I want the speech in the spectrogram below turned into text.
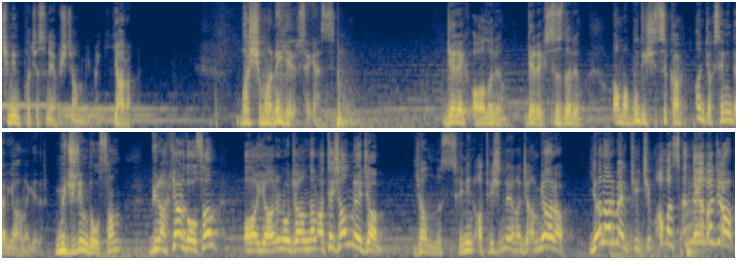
Kimin paçasına yapışacağımı bilmek. Ya Rab. Başıma ne gelirse gelsin. Gerek ağlarım, gerek sızlarım. Ama bu dişi sıkar ancak senin dergahına gelirim. Mücrim de olsam, günahkar da olsam ayarın ocağından ateş almayacağım. Yalnız senin ateşinde yanacağım ya Rab. Yanar belki içim ama sende yanacağım.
